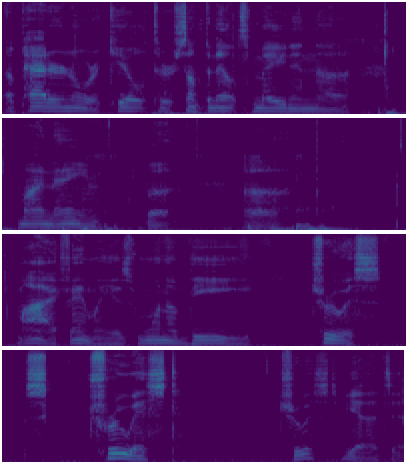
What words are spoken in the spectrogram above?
a pattern or a kilt or something else made in uh, my name, but uh, my family is one of the truest, truest, truest. Yeah, that's it.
